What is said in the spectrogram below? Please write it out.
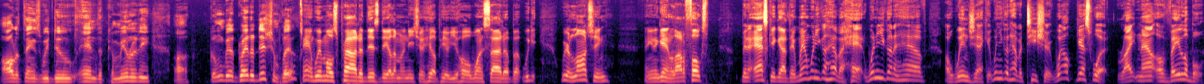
all the things we do in the community. Uh, going to be a great addition, player. And we're most proud of this deal. I'm going to need your help here. You hold one side up. But we, we're launching, and again, a lot of folks been asking out there, man, when are you going to have a hat? When are you going to have a wind jacket? When are you going to have a T-shirt? Well, guess what? Right now, available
